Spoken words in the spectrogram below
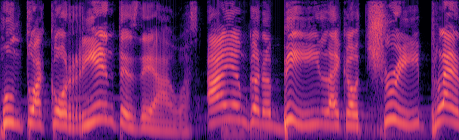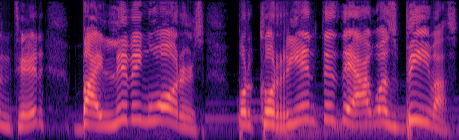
junto a corrientes de aguas. I am going to be like a tree planted by living waters, por corrientes de aguas vivas.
